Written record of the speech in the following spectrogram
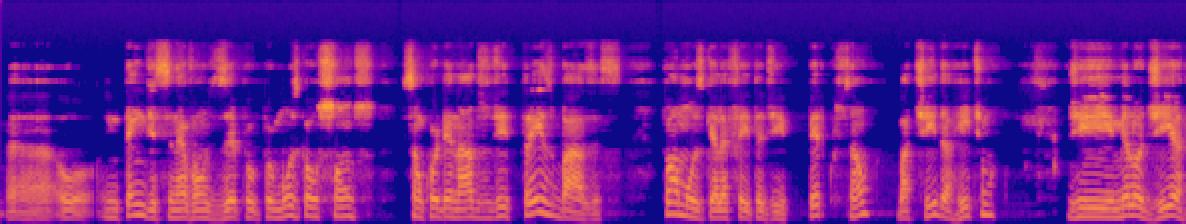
uh, entende-se, né, vamos dizer, por, por, música, os sons são coordenados de três bases. Então a música ela é feita de percussão, batida, ritmo, de melodia,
